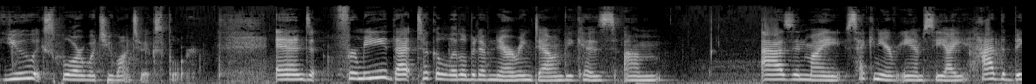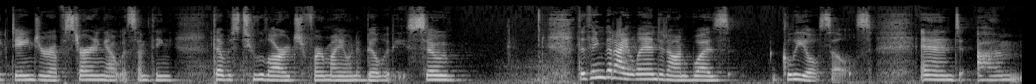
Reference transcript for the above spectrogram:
"You explore what you want to explore." And for me, that took a little bit of narrowing down because um, as in my second year of EMC, I had the big danger of starting out with something that was too large for my own abilities. So the thing that I landed on was glial cells, and um,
